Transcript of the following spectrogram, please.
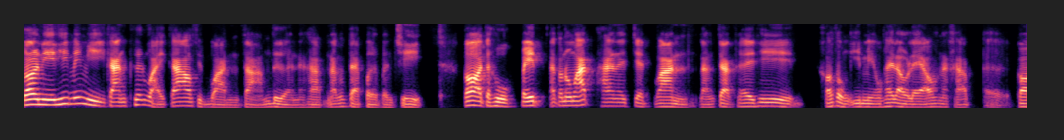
กรณีที่ไม่มีการเคลื่อนไหว 90 วัน 3 เดือนนะครับนับตั้งแต่เปิดบัญชี ก็จะถูกปิดอัตโนมัติภายใน7วัน หลังจากที่เขาส่งอีเมลให้เราแล้วนะครับ เออก็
